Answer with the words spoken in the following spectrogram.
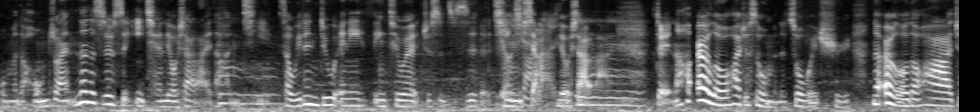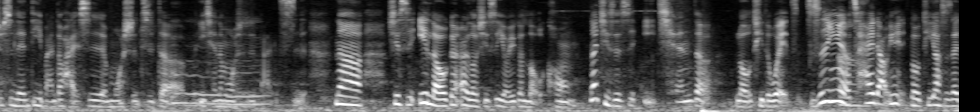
我们的红砖，那那就是以前留下来的痕迹。So we didn't do anything to it，就是只是清一下留下来。嗯然后二楼的话就是我们的座位区。那二楼的话，就是连地板都还是磨石子的，以前的磨石子板子。那其实一楼跟二楼其实有一个镂空，那其实是以前的。楼梯的位置，只是因为有拆掉，因为楼梯钥匙在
